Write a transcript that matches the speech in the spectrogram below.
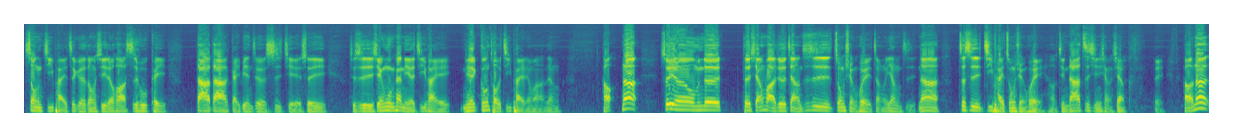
送鸡排这个东西的话，似乎可以大大改变这个世界，所以。就是先问看你的鸡排，你的公投鸡排了吗？这样，好，那所以呢，我们的的想法就是这样，这是中选会长的样子，那这是鸡排中选会，好，请大家自行想象。对，好，那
